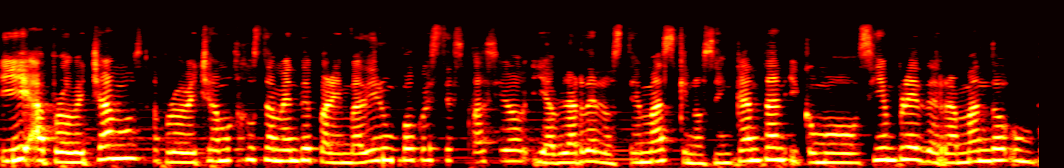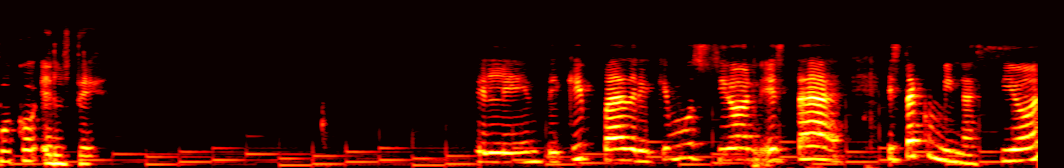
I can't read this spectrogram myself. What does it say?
Y aprovechamos, aprovechamos justamente para invadir un poco este espacio y hablar de los temas que nos encantan y como siempre derramando un poco el té. Excelente, qué padre, qué emoción. Esta, esta combinación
